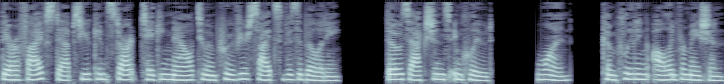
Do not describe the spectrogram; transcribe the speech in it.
there are five steps you can start taking now to improve your site's visibility. Those actions include 1. Completing all information.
